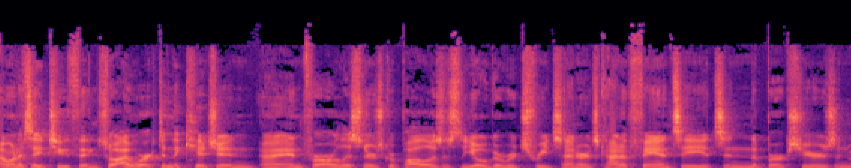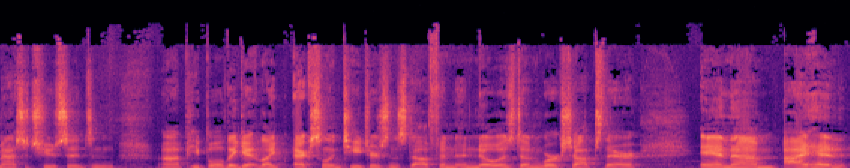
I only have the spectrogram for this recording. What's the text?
I want to say two things. So I worked in the kitchen, uh, and for our listeners, Kripalu is this yoga retreat center. It's kind of fancy. It's in the Berkshires in Massachusetts, and uh, people they get like excellent teachers and stuff. And, and Noah's done workshops there, and um, I had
